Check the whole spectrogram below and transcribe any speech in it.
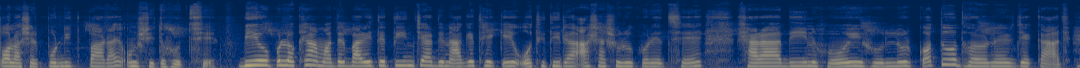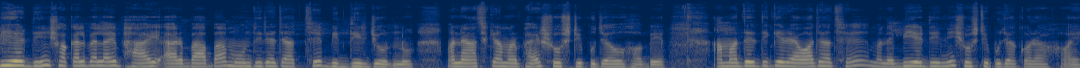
পলাশের পণ্ডিত পাড়ায় অনুষ্ঠিত হচ্ছে। বিয়ে উপলক্ষে আমাদের বাড়িতে তিন চার দিন আগে থেকে অতিথিরা আসা শুরু করেছে। সারা দিন হই হুল্লোড় কত ধরনের যে কাজ। বিয়ের দিন সকালবেলায় ভাই আর বাবা মন্দিরে যাচ্ছে বৃদ্ধির জন্য। মানে আজকে আমার ভাইয়ের ষষ্ঠী পূজাও হবে। আমাদের দিকে রেওয়াজ আছে মানে বিয়ের দিনই ষষ্ঠী পূজা করা হয়।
